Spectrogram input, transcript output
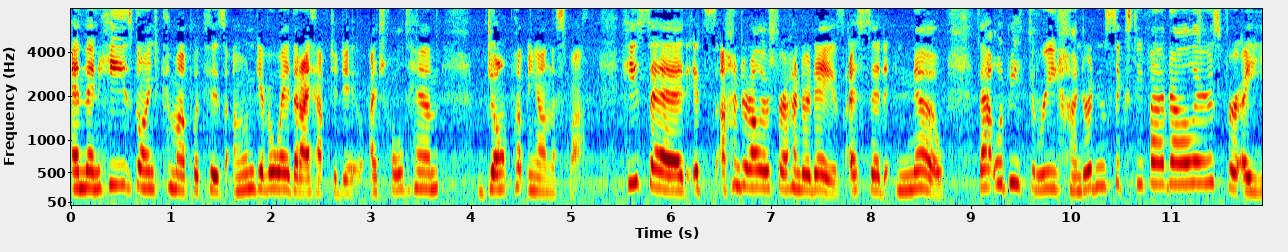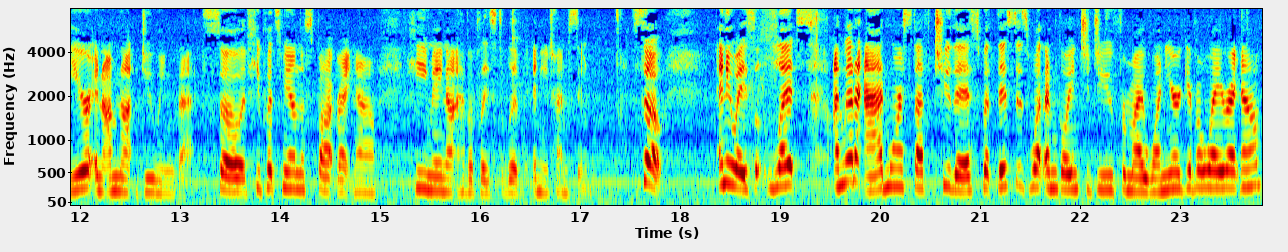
And then he's going to come up with his own giveaway that I have to do. I told him, don't put me on the spot. He said, it's $100 for 100 days. I said, no, that would be $365 for a year, and I'm not doing that. So if he puts me on the spot right now, he may not have a place to live anytime soon. So anyways, let's, I'm going to add more stuff to this, but this is what I'm going to do for my one year giveaway right now.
